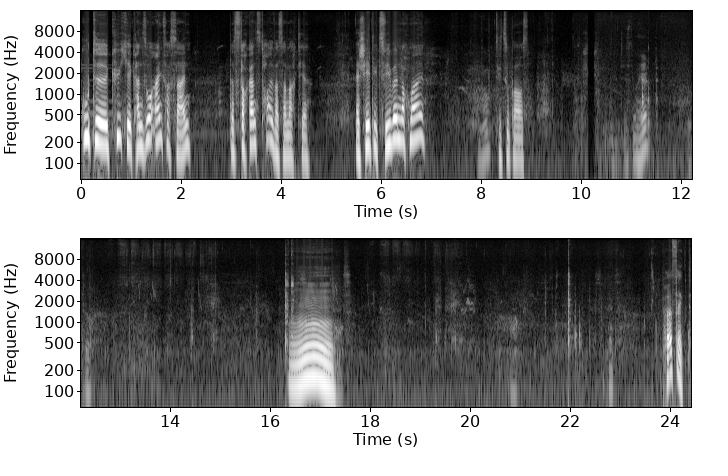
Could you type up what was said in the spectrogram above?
gute Küche kann so einfach sein. Das ist doch ganz toll, was er macht hier. Er schält die Zwiebeln nochmal. Sieht super aus. So here. Mmh. So good. Perfect.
